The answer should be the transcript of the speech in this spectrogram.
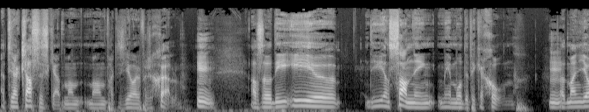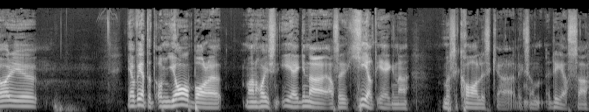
att det är klassiska, att man, man faktiskt gör det för sig själv. Mm. Alltså det är ju det är ju en sanning med modifikation. Mm. Att man gör ju Jag vet att om jag bara Man har ju sin egna, alltså helt egna musikaliska liksom, resa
